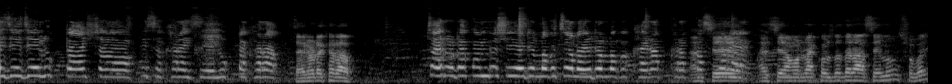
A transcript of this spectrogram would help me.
এই যে যে লোকটা আসা পিছে খারাইছে লোকটা খারাপ। স্যারোটা খারাপ? চাইরোটা কম বেশি এটার লগে চলো এটার লগে খারাপ খারাপ কাজ আছে করে। আছে আমার রাক্ষস দাদারা আছে না সবাই?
